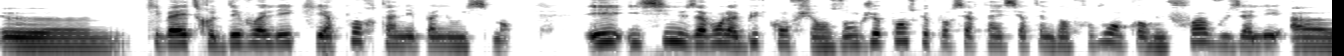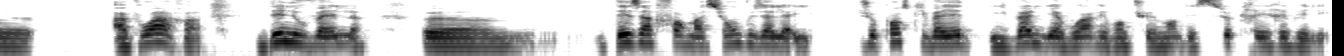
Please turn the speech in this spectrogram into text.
hem, qui va être dévoilé, qui apporte un épanouissement. Et ici, nous avons l'abus de confiance. Donc je pense que pour certains et certaines d'entre vous, encore une fois, vous allez, heu, avoir des nouvelles, hem, des informations. Je pense qu'il va y avoir éventuellement des secrets révélés.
